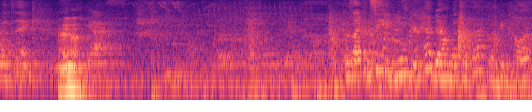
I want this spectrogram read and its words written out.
I would think. Yeah. Yes. Because I can see you'd move your head down, but your back would be caught.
